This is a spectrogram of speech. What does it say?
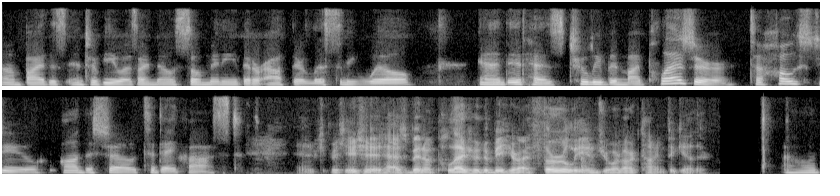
um, by this interview, as I know so many that are out there listening will. And it has truly been my pleasure to host you on the show today, Faust. And Patricia, it has been a pleasure to be here. I thoroughly enjoyed our time together. Oh,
